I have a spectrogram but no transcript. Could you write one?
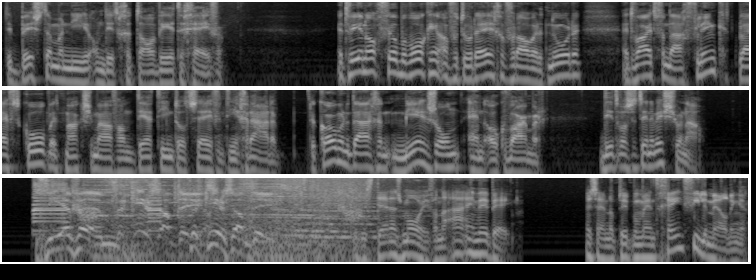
de beste manier om dit getal weer te geven. Het weer nog, veel bewolking, af en toe regen, vooral in het noorden. Het waait vandaag flink, het blijft koel met maxima van 13 tot 17 graden. De komende dagen meer zon en ook warmer. Dit was het NMS Journaal. ZFM, verkeersupdate. verkeersupdate. Dit is Dennis Mooij van de ANWB. Er zijn op dit moment geen filemeldingen.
